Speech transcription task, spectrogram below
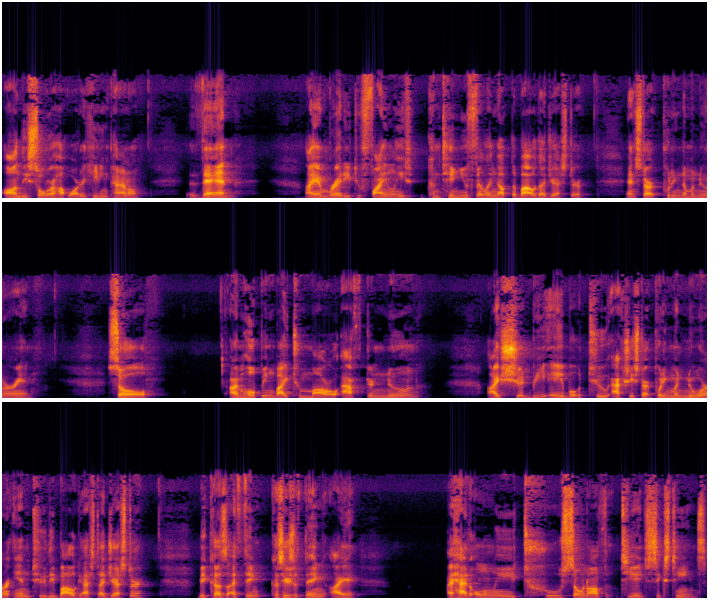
on the solar hot water heating panel, then I am ready to finally continue filling up the biodigester and start putting the manure in. So I'm hoping by tomorrow afternoon, I should be able to actually start putting manure into the biogas digester because I think because here's the thing I I had only two Sonoff TH16s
